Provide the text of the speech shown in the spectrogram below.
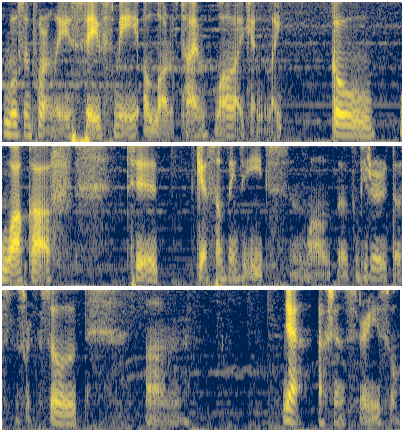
most importantly saves me a lot of time while I can like go walk off to get something to eat while the computer does this work. So um, yeah, actions very useful.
